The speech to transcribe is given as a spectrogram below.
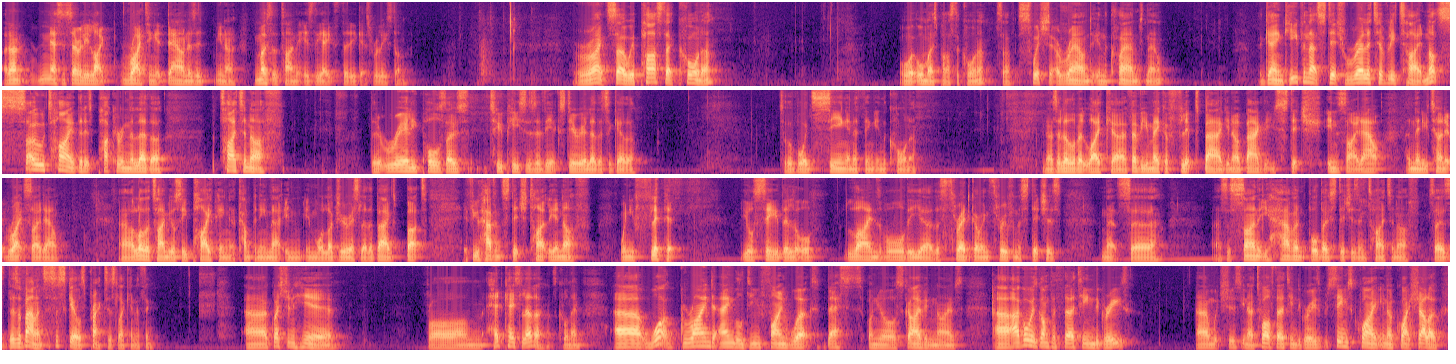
I don't necessarily like writing it down as a, you know, most of the time it is the 8th that it gets released on. Right, so we're past that corner, or almost past the corner. So I've switched it around in the clams now. Again, keeping that stitch relatively tight, not so tight that it's puckering the leather, but tight enough that it really pulls those two pieces of the exterior leather together to avoid seeing anything in the corner. You know, it's a little bit like uh, if ever you make a flipped bag, you know, a bag that you stitch inside out and then you turn it right side out. Uh, a lot of the time you'll see piping accompanying that in, in more luxurious leather bags, but if you haven't stitched tightly enough, when you flip it, you'll see the little lines of all the uh, the thread going through from the stitches, and that's uh, that's a sign that you haven't pulled those stitches in tight enough. So there's, there's a balance. It's a skill. It's practice, like anything. Uh, question here from Headcase Leather. That's a cool name. Uh, what grind angle do you find works best on your skiving knives? Uh, I've always gone for 13 degrees um, which is you know 12, 13 degrees, which seems quite you know quite shallow,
